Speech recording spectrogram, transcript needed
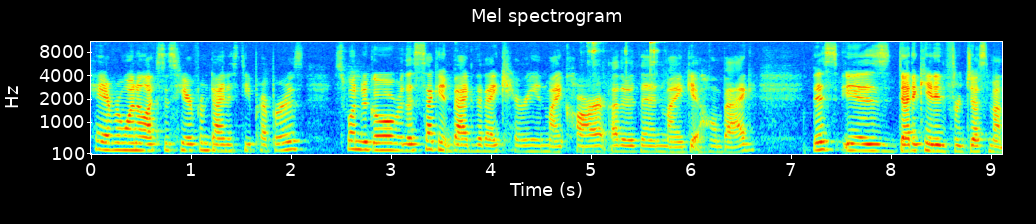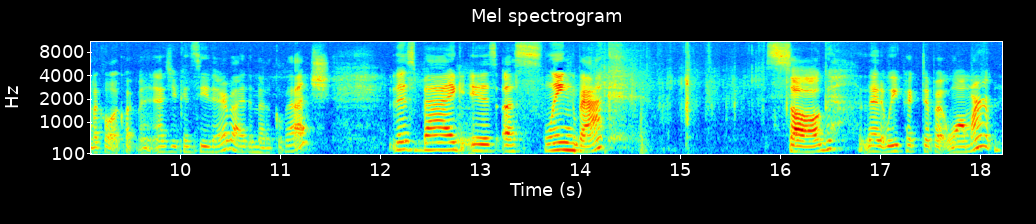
Hey everyone, Alexis here from Dynasty Preppers. Just wanted to go over the second bag that I carry in my car other than my get home bag. This is dedicated for just medical equipment, as you can see there by the medical badge. This bag is a sling pack SOG that we picked up at Walmart.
